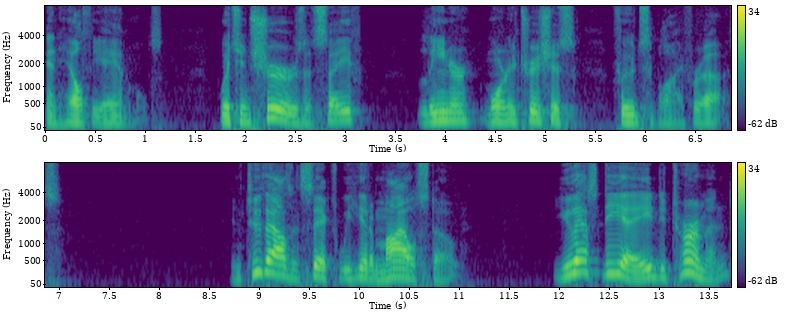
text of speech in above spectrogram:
and healthy animals, which ensures a safe, leaner, more nutritious food supply for us. In 2006, we hit a milestone. USDA determined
